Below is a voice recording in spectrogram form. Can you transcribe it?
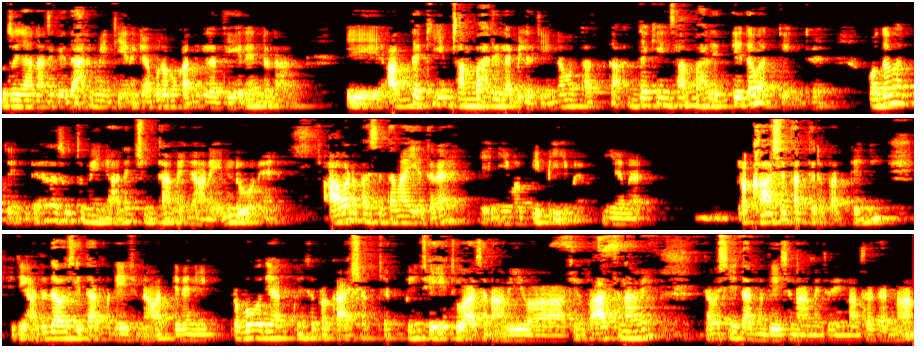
බුදුජානකගේ ධර්මයේ තියෙන ගැඹුර මොකක්ද කියලා තේරෙන්න නම් ඒ අත්දැකීම් සම්භාරය ලැබිලා තියෙනවා. නමුත් අත්දැකීම් සම්භාරෙත් යදවත් වෙන්න, පොදවත් වෙන්න, සුත්තමේ ඥාන, චින්තාමේ ඥාන එන්න ඕනේ. ආවට පස්සේ තමයි එතන ඒ නියම පිපීම, නියම ප්‍රකාශ tattරපත් වෙන්නේ. ඉතින් අද දවසේ ධර්ම දේශනාවත් එවැනි ප්‍රබෝධයක් වෙනස ප්‍රකාශයක් පිණිස හේතු වාසනා වේවා කියන ප්‍රාර්ථනාවෙන් දවසේ ධර්ම දේශනාව මෙතනින් නැවත කරනවා.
